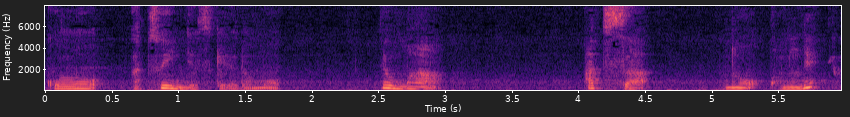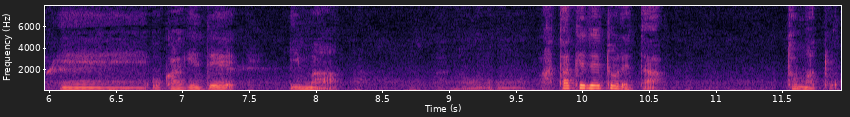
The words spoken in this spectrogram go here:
こう暑いんですけれども。でもまあ暑さのこのね、えー、おかげで今あの畑で採れたトマト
